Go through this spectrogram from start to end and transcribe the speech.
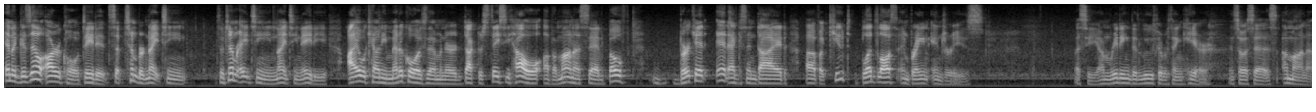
In a Gazette article dated September 19, September 18, 1980, Iowa County Medical Examiner Dr. Stacy Howell of Amana said both Burkett and Atkinson died of acute blood loss and brain injuries. Let's see, I'm reading the newspaper thing here. And so it says, Amana.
